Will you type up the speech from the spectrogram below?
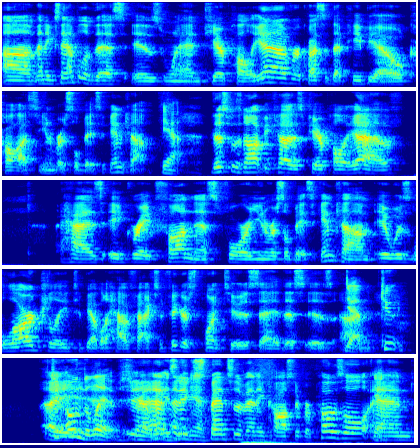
Um, an example of this is when Pierre Poilievre requested that PBO cost universal basic income. Yeah. This was not because Pierre Poilievre has a great fondness for universal basic income. It was largely to be able to have facts and figures to point to to say this is um, Yeah. To to own the libs, yeah, really, an, an it? Yeah. expensive and a costly proposal, Yeah. and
